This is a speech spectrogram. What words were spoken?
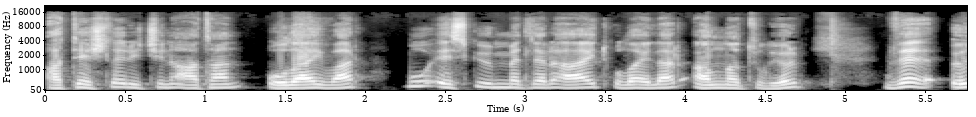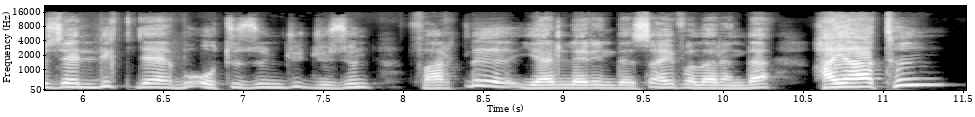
ateşler içine atan olay var. Bu eski ümmetlere ait olaylar anlatılıyor. Ve özellikle bu 30. cüzün farklı yerlerinde, sayfalarında hayatın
